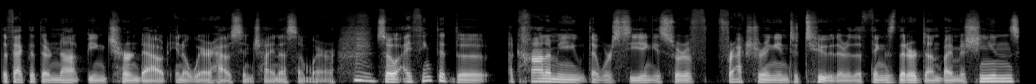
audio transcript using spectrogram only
the fact that they're not being churned out in a warehouse in China somewhere. Hmm. So I think that the economy that we're seeing is sort of fracturing into two. There are the things that are done by machines,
